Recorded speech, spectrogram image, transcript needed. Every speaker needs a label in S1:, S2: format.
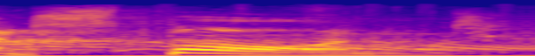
S1: Plant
